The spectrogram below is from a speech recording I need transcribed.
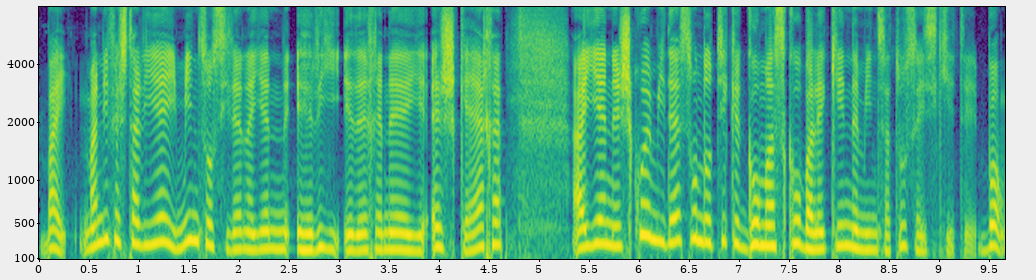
Bai, manifestariei mintzo ziren haien eri ederrenei esker, haien eskuen bidez ondotik gomazko balekin mintzatu zaizkiete. Bon,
